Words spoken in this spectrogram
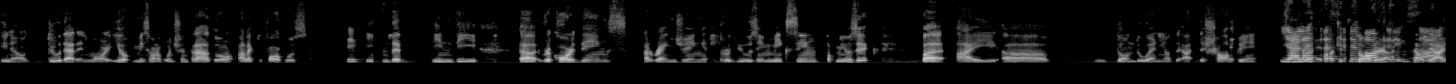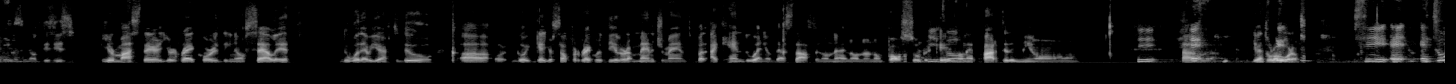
you know, do that anymore. Io mi sono concentrato, I like to focus sì. in the, in the uh, recordings, arranging, producing, mixing of music, but I uh, don't do any of the, uh, the shopping. Yeah, like let's the marketing over, tell the artist, you know, this is your master, your record, you know, sell it, do whatever you have to do, uh, go get yourself a record deal or a management, but I can't do any of that stuff. Non, non, non posso perché non è parte del mio... Sì. Uh, e, diventa un lavoro. Sì, e, e tu,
